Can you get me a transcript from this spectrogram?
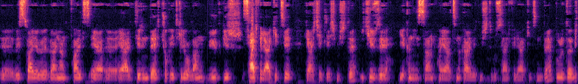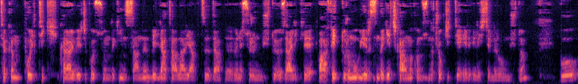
e, Westfalia ve Rheinland-Pfalz e, eyaletlerinde çok etkili olan büyük bir sel felaketi gerçekleşmişti. 200'e yakın insan hayatını kaybetmişti bu sel felaketinde. Burada bir takım politik karar verici pozisyondaki insanların belli hatalar yaptığı da e, öne sürülmüştü. Özellikle afet durumu uyarısında geç kalma konusunda çok ciddi eleştiriler olmuştu. Bu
